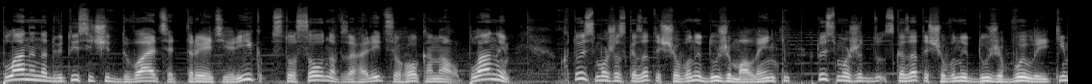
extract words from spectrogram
плани на 2023 рік стосовно взагалі цього каналу. Плани Хтось може сказати, що вони дуже маленькі, хтось може сказати, що вони дуже великі.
